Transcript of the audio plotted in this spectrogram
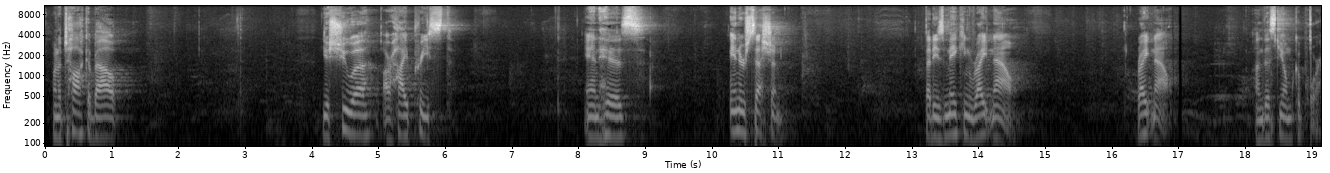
I want to talk about Yeshua, our high priest, and his intercession that he's making right now. Right now, on this Yom Kippur.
